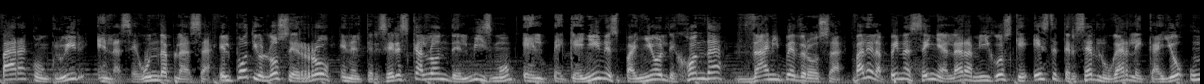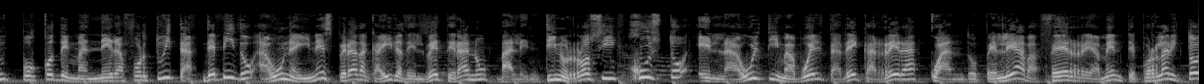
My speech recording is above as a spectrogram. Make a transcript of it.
para concluir en la segunda plaza. El podio lo cerró en el tercer escalón del mismo el pequeñín español de Honda, Dani Pedrosa. Vale la pena señalar, amigos, que este tercer lugar le cayó un poco de manera fortuita, debido a una inesperada caída del veterano Valentino Rossi justo en la última vuelta de carrera cuando peleaba férreamente por la victoria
